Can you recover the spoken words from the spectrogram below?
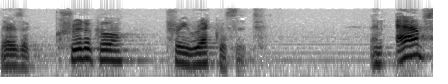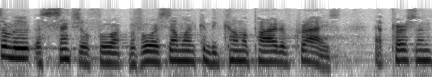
there's a critical prerequisite, an absolute essential for before someone can become a part of Christ. That person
